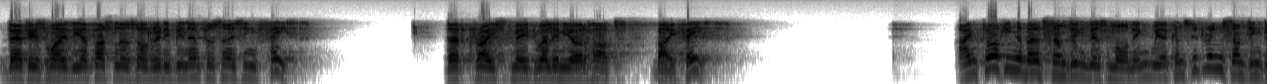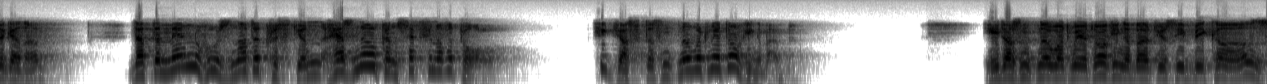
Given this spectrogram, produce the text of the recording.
That is why the apostle has already been emphasizing faith, that Christ may dwell in your hearts by faith. I'm talking about something this morning, we are considering something together, that the man who's not a Christian has no conception of at all. He just doesn't know what we're talking about. He doesn't know what we're talking about, you see, because,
